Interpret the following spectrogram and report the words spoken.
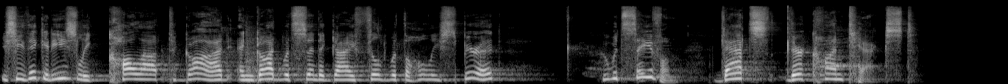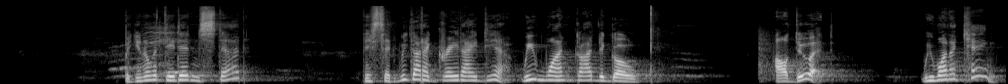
You see, they could easily call out to God, and God would send a guy filled with the Holy Spirit who would save them. That's their context. But you know what they did instead? They said, We got a great idea. We want God to go, I'll do it. We want a king.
